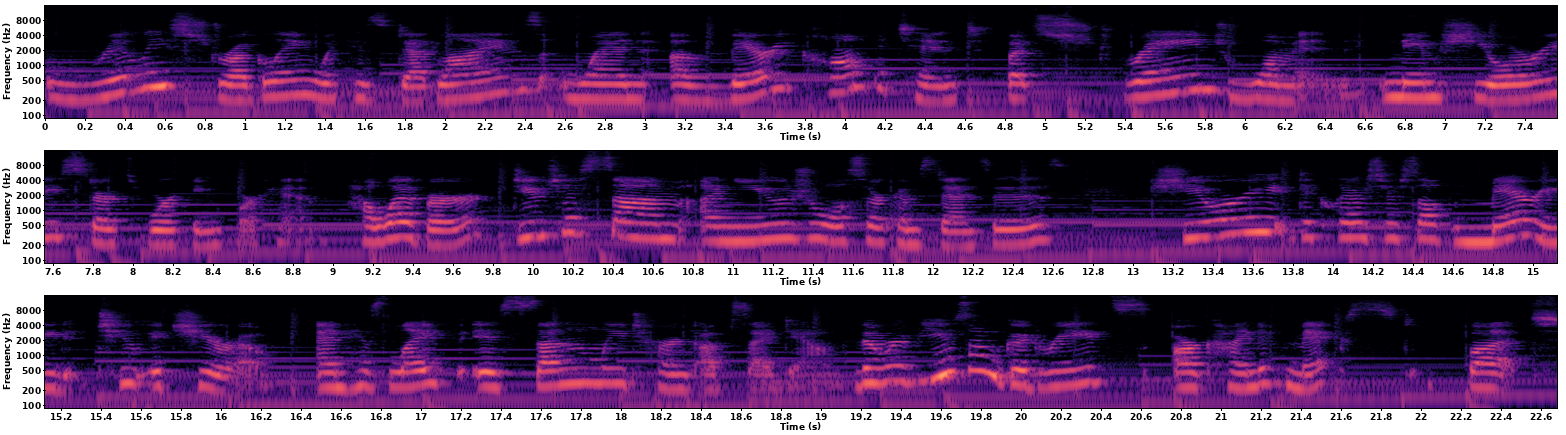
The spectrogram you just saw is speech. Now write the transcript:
really struggling with his deadlines when a very competent but strange woman named Shiori starts working for him. However, due to some unusual circumstances, Shiori declares herself married to Ichiro, and his life is suddenly turned upside down. The reviews on Goodreads are kind of mixed, but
